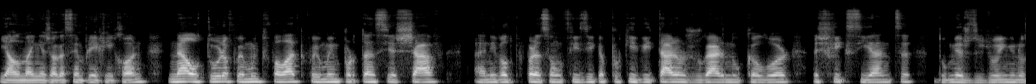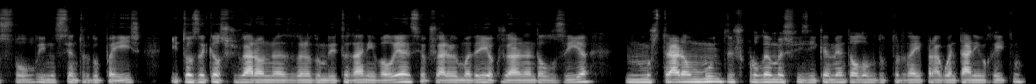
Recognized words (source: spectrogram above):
e a Alemanha joga sempre em Rijon. Na altura foi muito falado que foi uma importância chave a nível de preparação física, porque evitaram jogar no calor asfixiante do mês de junho no sul e no centro do país, e todos aqueles que jogaram na zona do Mediterrâneo e Valência, ou que jogaram em Madrid, ou que jogaram na Andaluzia, mostraram muitos problemas fisicamente ao longo do torneio para aguentarem o ritmo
